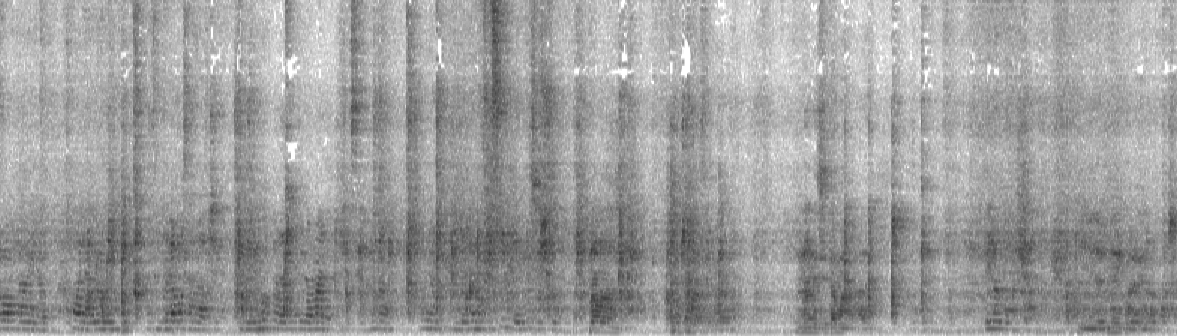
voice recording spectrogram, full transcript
vamos, Pablo. Hola, Bruni. Nos enteramos anoche. Y vinimos para darte una mano. No, bueno, lo que necesite, qué sé yo. No, no. Muchas gracias, pero no necesitamos nada. Pero ¿cómo está? Y el médico le dio reposo.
